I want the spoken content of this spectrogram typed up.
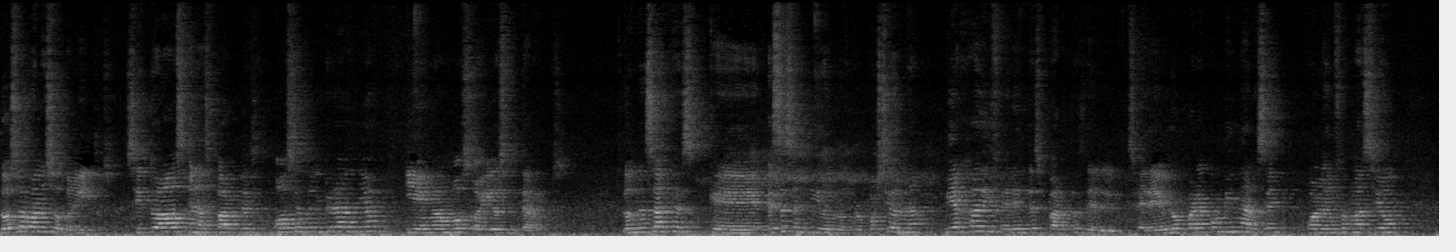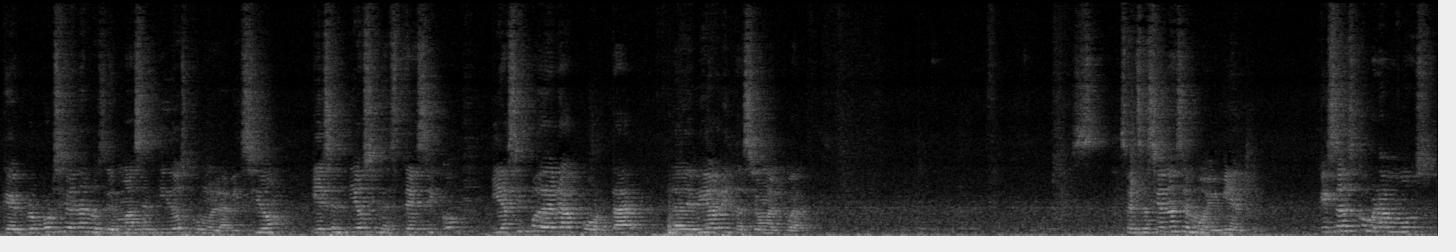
dos órganos otolitos, situados en las partes óseas del cráneo y en ambos oídos internos. Los mensajes que ese sentido nos proporciona viajan a diferentes partes del cerebro para combinarse con la información que proporcionan los demás sentidos como la visión y el sentido sinestésico y así poder aportar la debida orientación al cuerpo. Sensaciones de movimiento. Quizás cobramos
